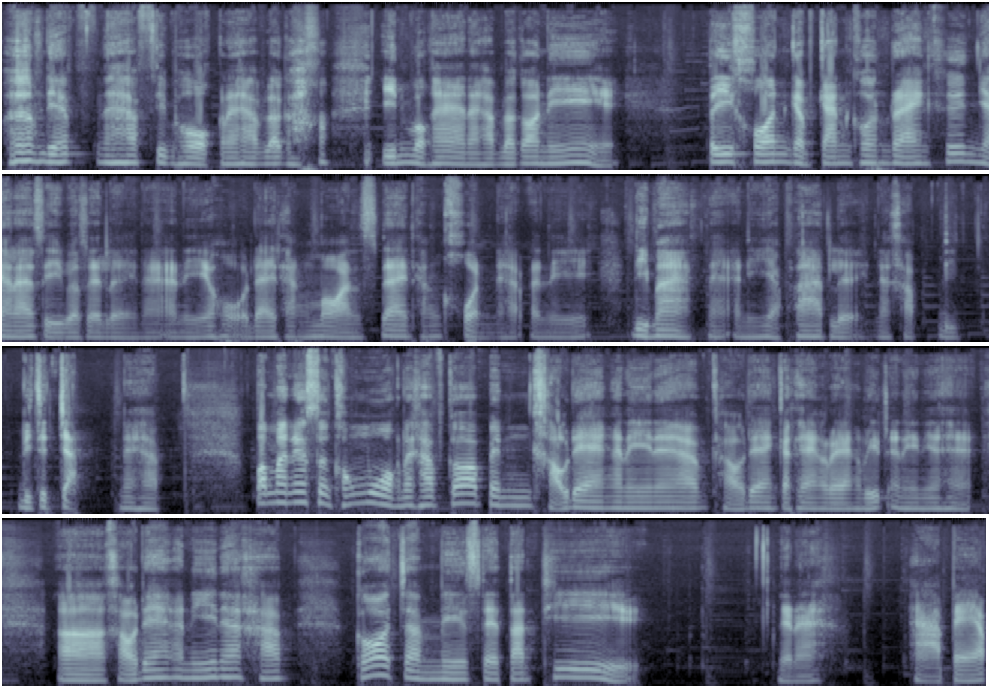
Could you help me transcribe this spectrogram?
เพิ่มเดฟนะครับ 16 นะครับ แล้วก็อินบวก5นะครับ แล้วก็นี่ตีคนกับกันคนแรงขึ้นอย่างละ4%เปอร์เซ็นเลยนะ อันนี้โอ้โหได้ทั้งมอนส์ได้ทั้งคนนะครับ อันนี้ดีมากนะ อันนี้อย่าพลาดเลยนะครับ ดีดีจะจัด นะครับ ต่อมาในส่วนของหมวกนะครับ ก็เป็นขาวแดงอันนี้นะครับ ขาวแดงกระแทงแรงฤทธิ์อันนี้เนี่ยฮะขาวแดงอันนี้นะครับ ก็จะมีสเตตัสที่ เดี๋ยวนะ หาแป๊บ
